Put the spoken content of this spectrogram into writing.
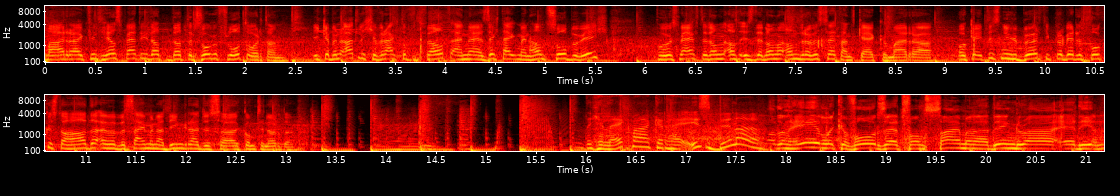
Maar eh, ik vind het heel spijtig dat, dat er zo gefloten wordt dan. Ik heb een uitleg gevraagd op het veld en hij zegt dat ik mijn hand zo beweeg. Volgens mij heeft hij dan, is hij dan een andere wedstrijd aan het kijken. Maar eh, oké, het is nu gebeurd. Ik probeer de focus te houden en we hebben Simon Adingra, dus eh, het komt in orde. De gelijkmaker, hij is binnen. Wat een heerlijke voorzet van Simon Adingra. Eddie. Een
